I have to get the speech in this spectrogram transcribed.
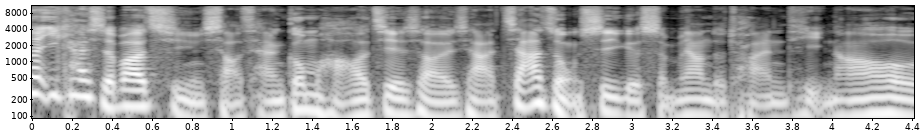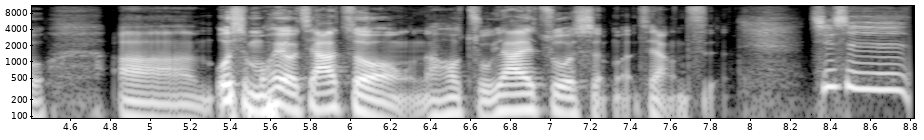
那一开始要不要请小禅跟我们好好介绍一下家总是一个什么样的团体？然后啊、呃，为什么会有家总？然后主要在做什么？这样子。其实，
